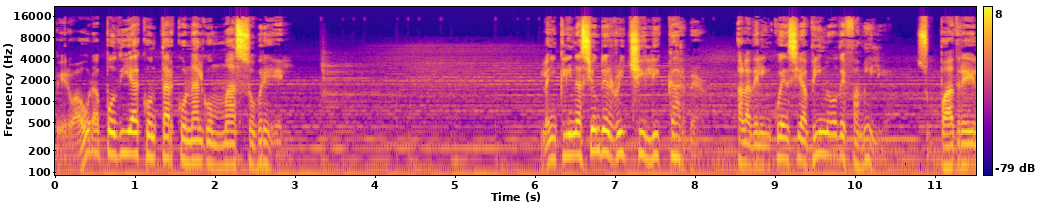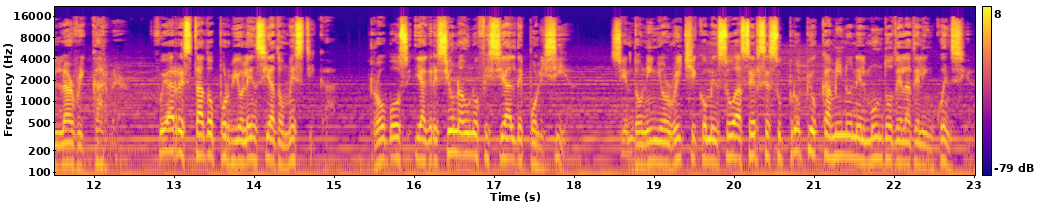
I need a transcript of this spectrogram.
pero ahora podía contar con algo más sobre él. La inclinación de Richie Lee Carver a la delincuencia vino de familia. Su padre, Larry Carver, fue arrestado por violencia doméstica, robos y agresión a un oficial de policía. Siendo niño, Richie comenzó a hacerse su propio camino en el mundo de la delincuencia.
